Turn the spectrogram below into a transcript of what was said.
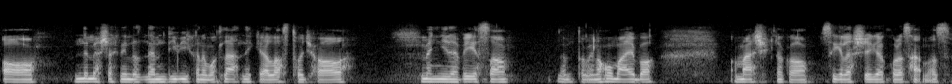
A nemeseknél az nem divik, hanem ott látni kell azt, hogyha mennyire vész a, nem tudom én, a homályba a másiknak a szélessége, akkor az, az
